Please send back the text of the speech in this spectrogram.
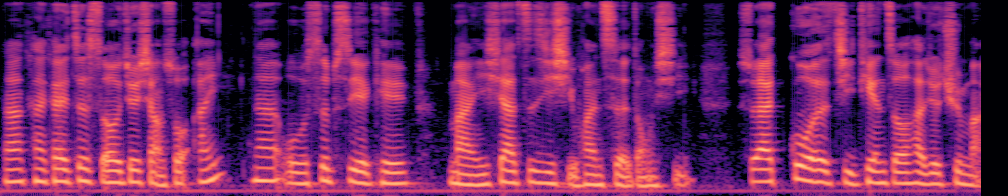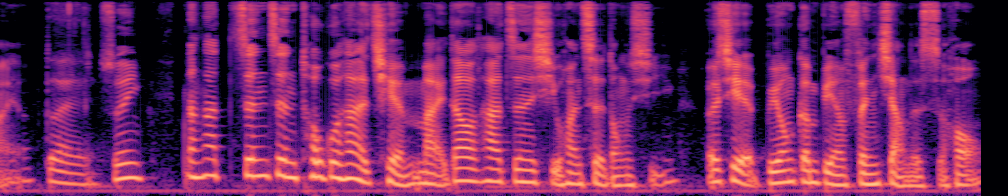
那开开这时候就想说，哎，那我是不是也可以买一下自己喜欢吃的东西？所以过了几天之后，他就去买了。对，所以让他真正透过他的钱买到他真的喜欢吃的东西，而且不用跟别人分享的时候，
